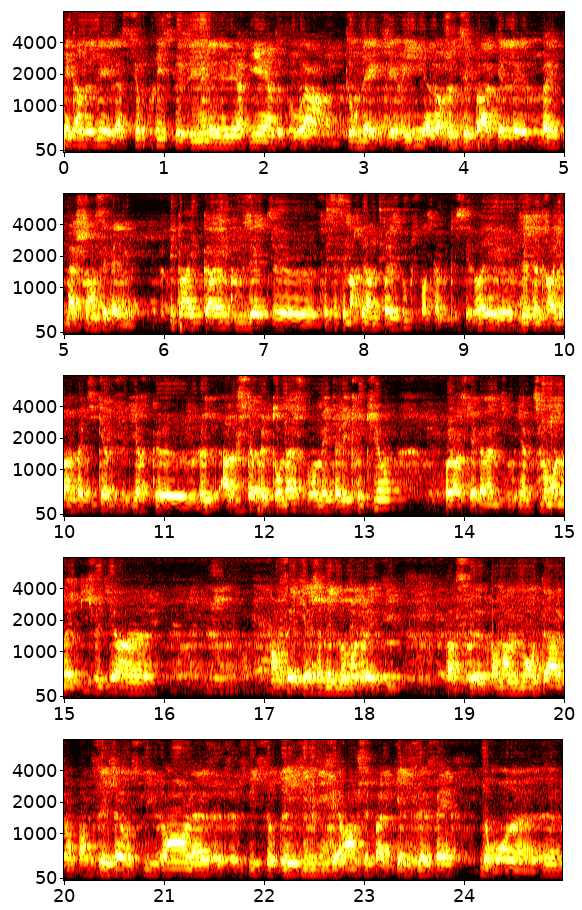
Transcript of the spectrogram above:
étant donné la surprise que j'ai eue l'année dernière de pouvoir tourner avec Jerry, alors je ne sais pas quelle va être ma chance cette année. Il paraît quand même que vous êtes, euh, enfin ça c'est marqué dans le Facebook, je pense quand même que c'est vrai, euh, vous êtes un travailleur infatigable, je veux dire que ah, juste après le tournage vous remettez à l'écriture, ou alors est-ce qu'il y a quand même un petit moment de répit, je veux dire euh, En fait il n'y a jamais de moment de répit parce que pendant le montage, on pense déjà au suivant. Là, je, suis sur deux films différents, je ne sais pas lequel je vais faire. Non, euh,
